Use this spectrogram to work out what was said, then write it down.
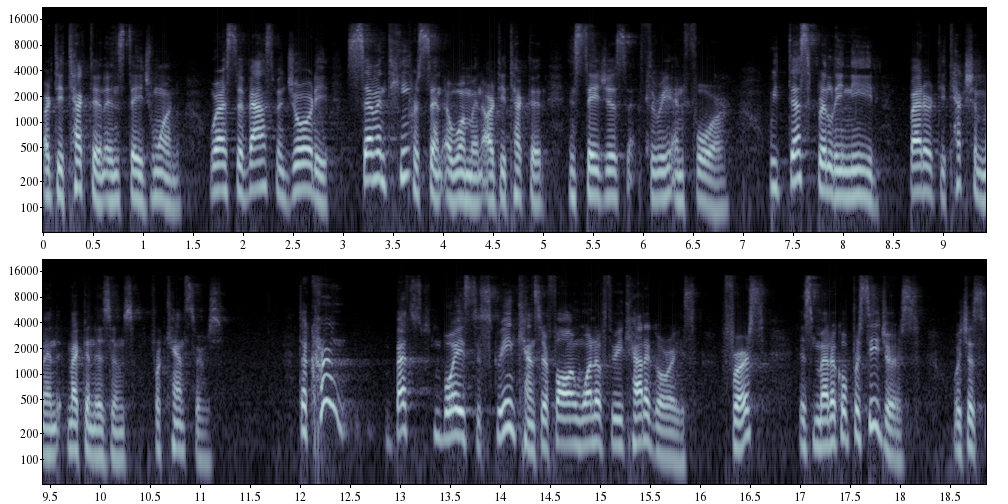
are detected in stage one, whereas the vast majority, 17% of women, are detected in stages three and four. We desperately need better detection me- mechanisms for cancers. The current best ways to screen cancer fall in one of three categories. First is medical procedures, which is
